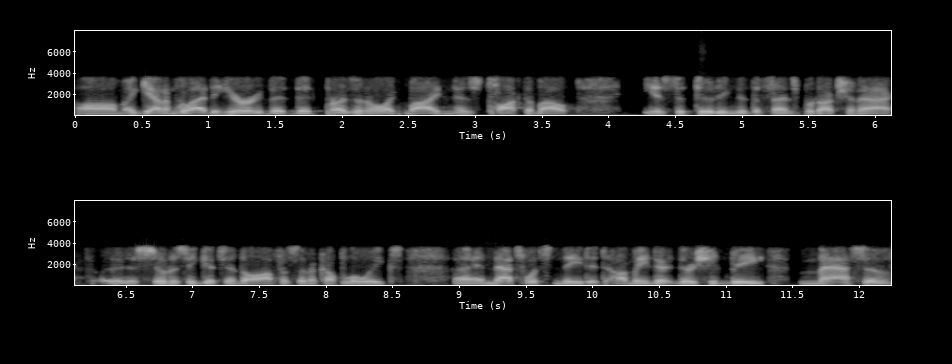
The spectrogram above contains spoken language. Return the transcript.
Um, again, I'm glad to hear that, that President-elect Biden has talked about instituting the Defense Production Act as soon as he gets into office in a couple of weeks, uh, and that's what's needed. I mean, there, there should be massive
